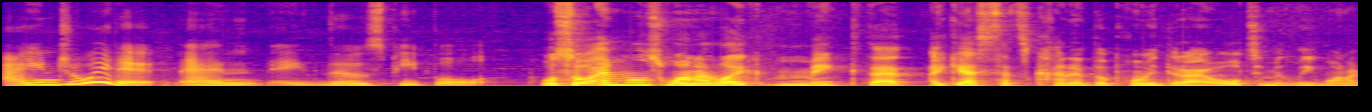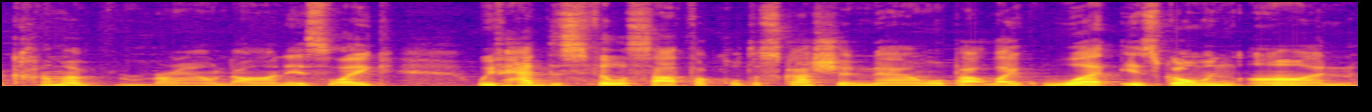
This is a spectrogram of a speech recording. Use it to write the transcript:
I enjoyed it. And those people, Well, so I almost want to like make that. I guess that's kind of the point that I ultimately want to come around on. Is like we've had this philosophical discussion now about like what is going on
